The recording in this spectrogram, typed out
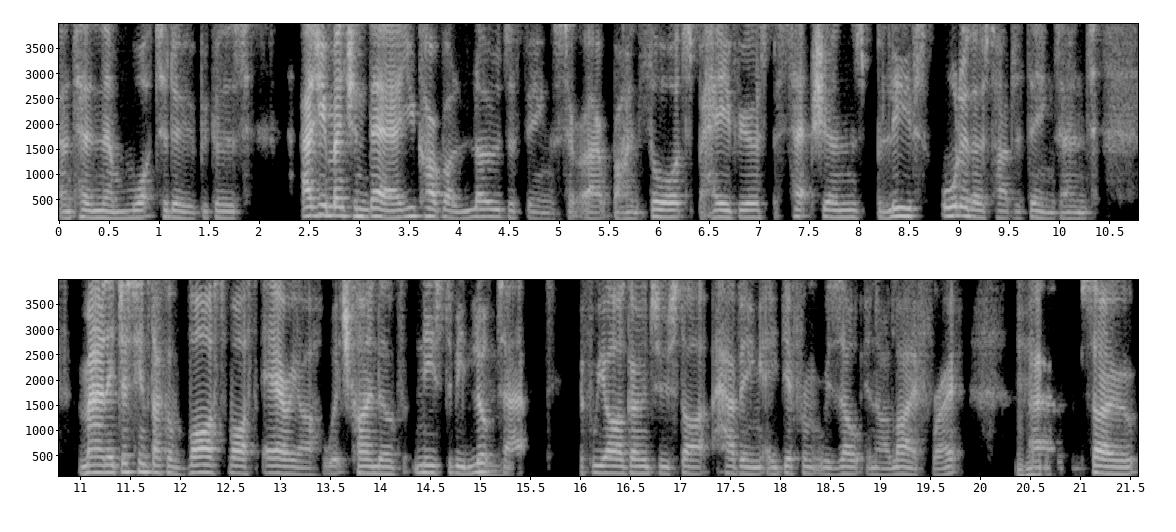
and telling them what to do because as you mentioned there, you cover loads of things behind thoughts, behaviors, perceptions, beliefs, all of those types of things. And man, it just seems like a vast, vast area which kind of needs to be looked mm. at if we are going to start having a different result in our life, right? Mm-hmm. Um, so,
